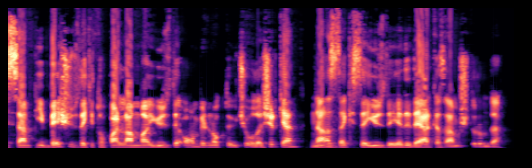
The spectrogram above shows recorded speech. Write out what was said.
S&P 500'deki toparlanma %11.3'e ulaşırken Nasdaq ise %7 değer kazanmış durumda.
